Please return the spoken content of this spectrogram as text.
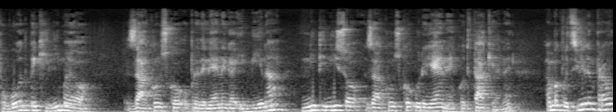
pogodbe, ki nimajo zakonsko opredeljenega imena, niti niso zakonsko urejene kot take. Ne? Ampak v civilnem pravu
